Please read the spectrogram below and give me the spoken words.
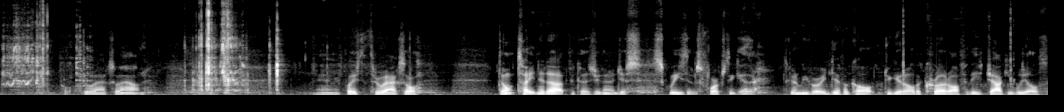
Pull the through axle out. And replace the through axle. Don't tighten it up because you're going to just squeeze those forks together. Going to be very difficult to get all the crud off of these jockey wheels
